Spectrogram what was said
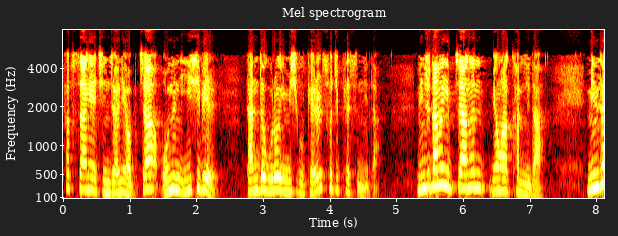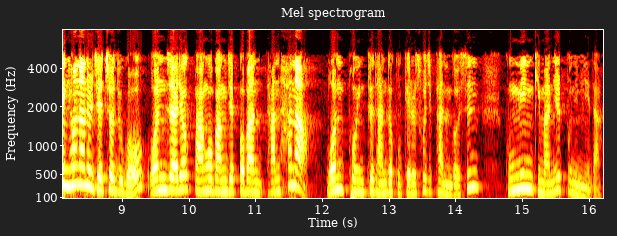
협상의 진전이 없자 오는 20일 단독으로 임시국회를 소집했습니다. 민주당의 입장은 명확합니다. 민생 현안을 제쳐두고 원자력 방호 방제법안 단 하나 원포인트 단독 국회를 소집하는 것은 국민 기만일 뿐입니다.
